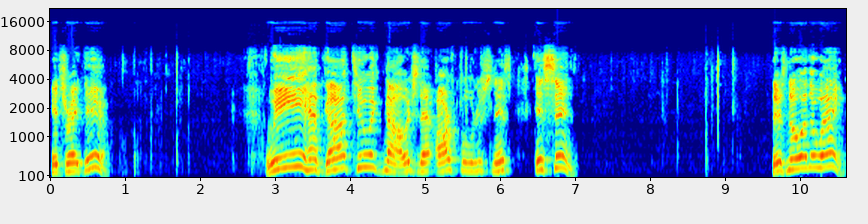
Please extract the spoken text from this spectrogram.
It's right there. We have got to acknowledge that our foolishness is sin. There's no other way.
